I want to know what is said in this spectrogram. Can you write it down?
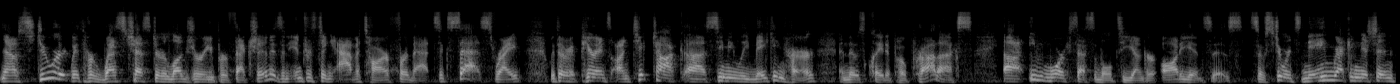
Now, Stewart, with her Westchester luxury perfection, is an interesting avatar for that success, right? With her appearance on TikTok uh, seemingly making her and those Clé de Peau uh, even more accessible to younger audiences. So Stewart's name recognition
